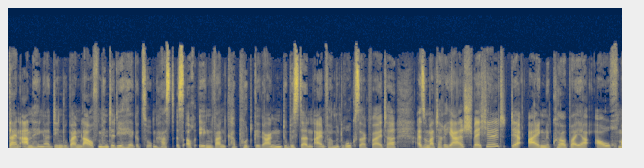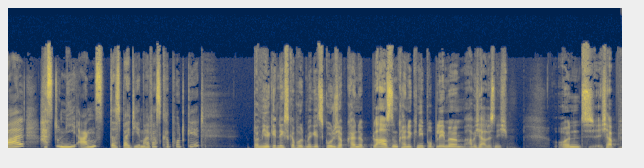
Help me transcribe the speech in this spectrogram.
Dein Anhänger, den du beim Laufen hinter dir hergezogen hast, ist auch irgendwann kaputt gegangen. Du bist dann einfach mit Rucksack weiter. Also Material schwächelt, der eigene Körper ja auch mal. Hast du nie Angst, dass bei dir mal was kaputt geht? Bei mir geht nichts kaputt, mir geht's gut. Ich habe keine Blasen, keine Knieprobleme, habe ich alles nicht. Und ich habe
